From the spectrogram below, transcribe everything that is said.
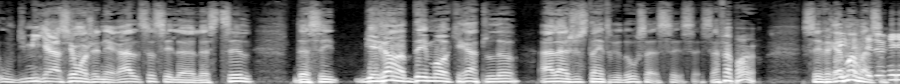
ou l'immigration en général, ça c'est le, le style de ces grands démocrates là à la Justin Trudeau, ça, ça, ça fait peur. C'est vraiment Oui, mal. C'est devenu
